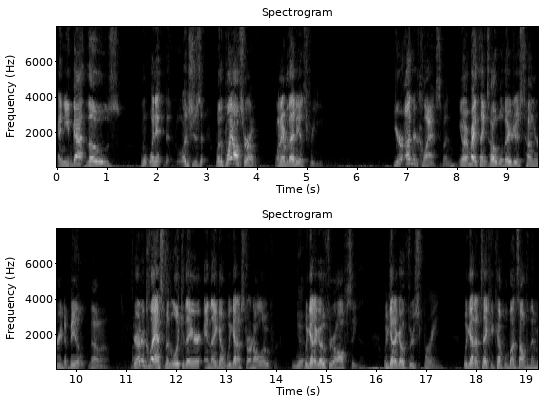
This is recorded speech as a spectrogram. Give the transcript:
and you've got those when it let's just when the playoffs are over, whenever that is for you, your underclassmen, you know, everybody thinks, oh well, they're just hungry to build. No, no, no. Your underclassmen look there and they go, we got to start all over. yeah. We got to go through off season. We got to go through spring. We got to take a couple months off and then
